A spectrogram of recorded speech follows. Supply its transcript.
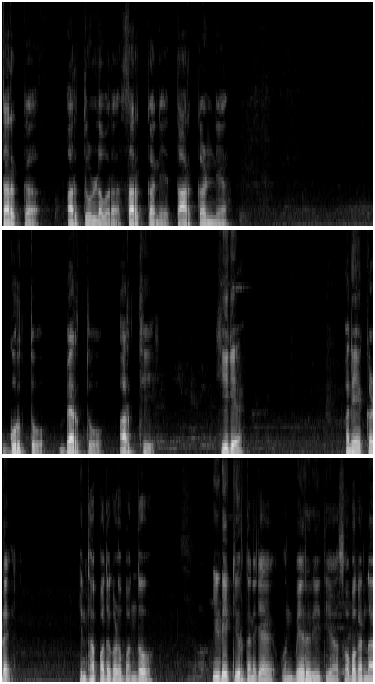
ತರ್ಕ ಅರ್ಥುಳ್ಳವರ ಸರ್ಕನೆ, ತಾರ್ಕಣ್ಯ ಗುರ್ತು, ಬೆರ್ತು, ಅರ್ಥಿ ಹೀಗೆ ಅನೇಕ ಕಡೆ ಇಂಥ ಪದಗಳು ಬಂದು ಇಡೀ ಕೀರ್ತನೆಗೆ ಒಂದು ಬೇರೆ ರೀತಿಯ ಸೊಬಗನ್ನು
